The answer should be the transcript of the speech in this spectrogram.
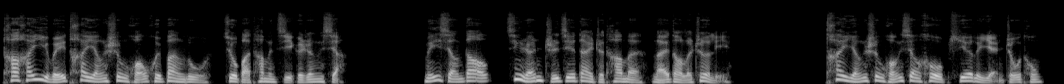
他还以为太阳圣皇会半路就把他们几个扔下，没想到竟然直接带着他们来到了这里。太阳圣皇向后瞥了眼周通：“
